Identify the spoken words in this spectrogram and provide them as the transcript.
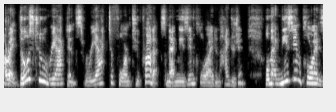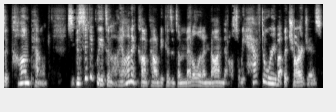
All right, those two reactants react to form two products, magnesium chloride and hydrogen. Well, magnesium chloride is a compound. Specifically, it's an ionic compound because it's a metal and a nonmetal, so we have to worry about the charges.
